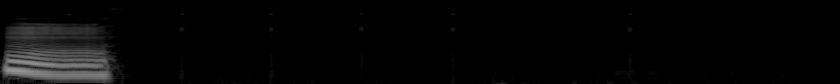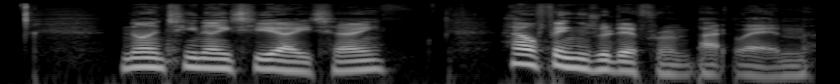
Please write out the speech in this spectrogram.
Hmm. 1988, eh? How things were different back then.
